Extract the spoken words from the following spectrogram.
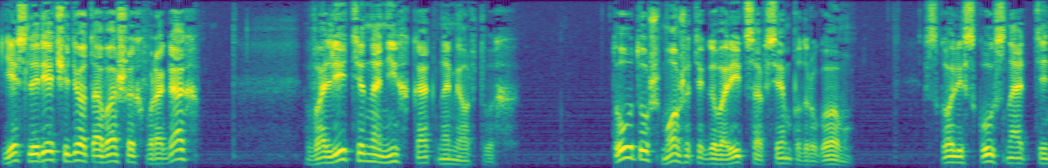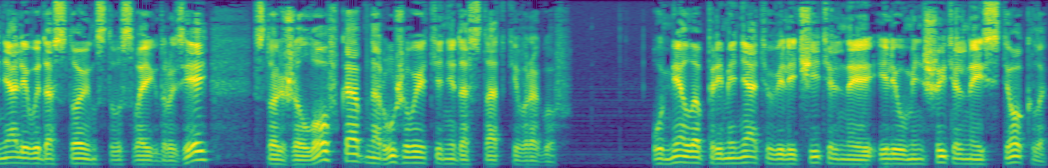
Если речь идет о ваших врагах, валите на них, как на мертвых. Тут уж можете говорить совсем по-другому. Сколь искусно оттеняли вы достоинства своих друзей, столь же ловко обнаруживаете недостатки врагов. Умело применять увеличительные или уменьшительные стекла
